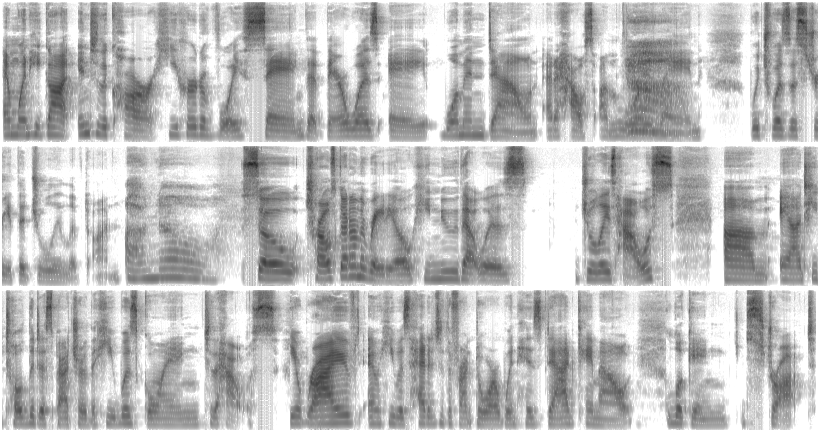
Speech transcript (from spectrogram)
And when he got into the car, he heard a voice saying that there was a woman down at a house on Lori Lane, which was a street that Julie lived on. Oh no. So Charles got on the radio. He knew that was Julie's house. Um, and he told the dispatcher that he was going to the house. He arrived and he was headed to the front door when his dad came out looking distraught.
